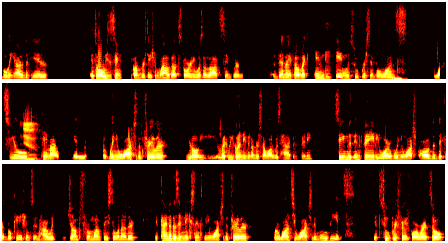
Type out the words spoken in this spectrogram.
going out of the theater, it's always the same conversation. Wow, that story was a lot simpler than I thought. Like Endgame was super simple once once you Yeah. came out of the theater, but when you watch the trailer, you don't like we couldn't even understand what was happening. Same with Infinity War. When you watch all the different locations and how it jumps from one place to another, it kind of doesn't make sense when you watch the trailer. But once you watch the movie, it's it's super straightforward. So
